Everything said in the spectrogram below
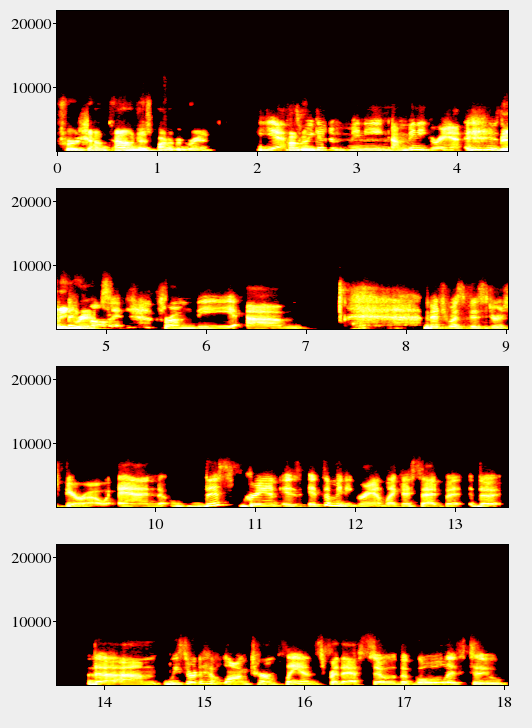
for downtown as part of a grant. Yes, we got a mini, a mini grant is Mini what they grant. called it, from the um, Metro West Visitors Bureau. And this grant is, it's a mini grant, like I said, but the the um, we sort of have long-term plans for this. So the goal is to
